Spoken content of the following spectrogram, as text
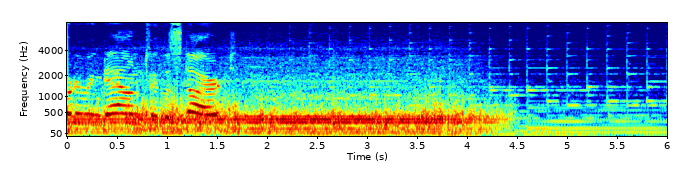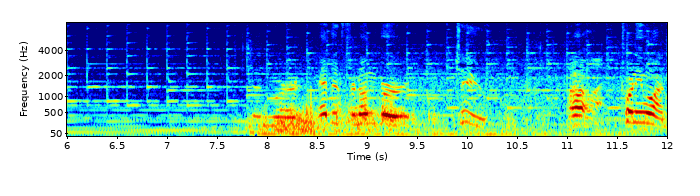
motoring down to the start. And we're headed for number two. Uh, 21.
